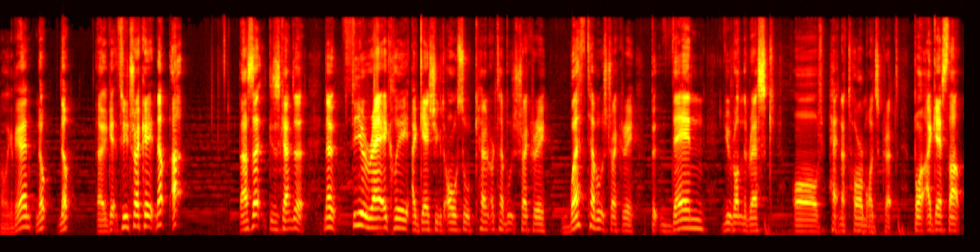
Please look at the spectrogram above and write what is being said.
mulligan again. Nope, nope. Uh, get three trickery. Nope. Ah, that's it. You just can't do it. Now, theoretically, I guess you could also counter Tibalt's trickery with Tibalt's trickery, but then you run the risk of hitting a Tormod's crypt. But I guess that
